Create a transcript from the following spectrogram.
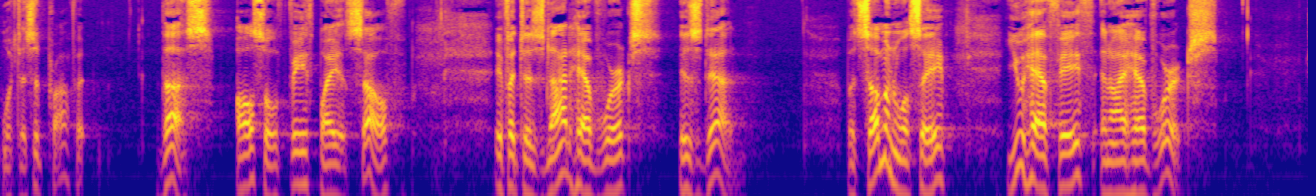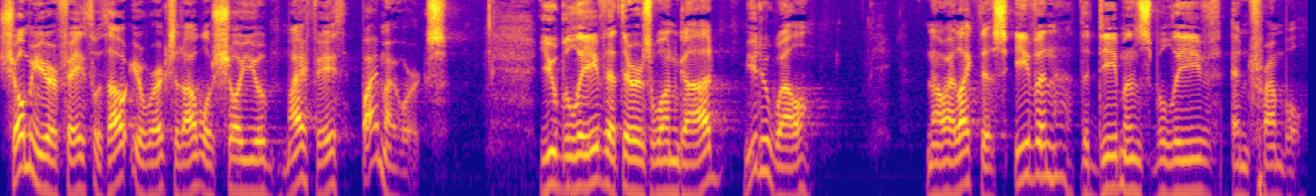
what does it profit? Thus, also, faith by itself, if it does not have works, is dead. But someone will say, You have faith, and I have works. Show me your faith without your works, and I will show you my faith by my works. You believe that there is one God, you do well. Now I like this. Even the demons believe and tremble.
